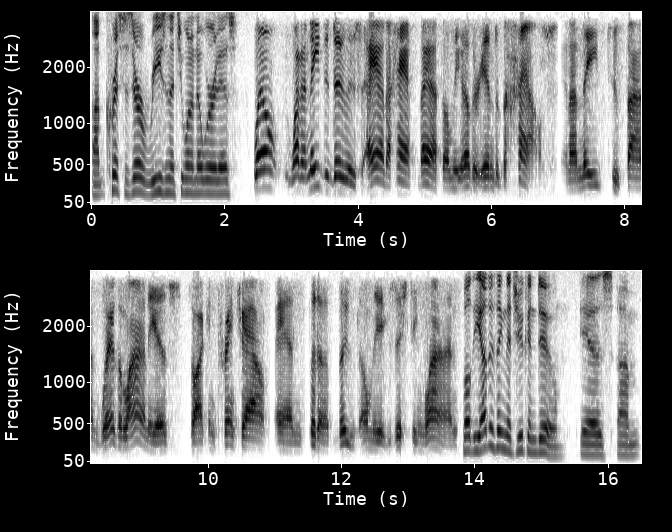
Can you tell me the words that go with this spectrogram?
Um, Chris, is there a reason that you want to know where it is? Well, what I need to do is add a half bath on the other end of the house, and I need to find where the line is so I can trench out and put a boot on the existing line. Well, the other thing that you can do is um,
